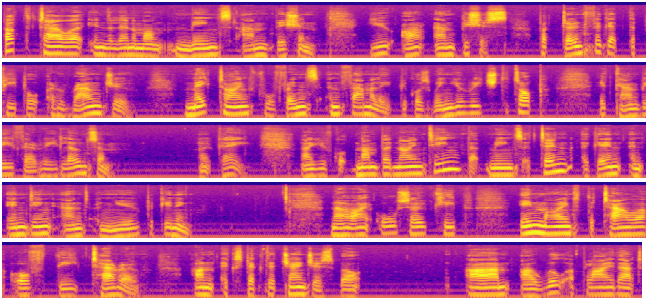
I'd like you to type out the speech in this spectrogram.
But the tower in the Lenormand means ambition. You are ambitious, but don't forget the people around you. Make time for friends and family, because when you reach the top, it can be very lonesome. Okay, now you've got number 19, that means a 10, again an ending and a new beginning. Now I also keep in mind the Tower of the Tarot. Unexpected changes. Well, um, I will apply that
